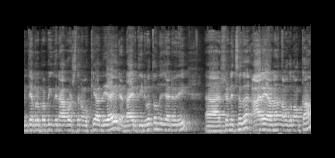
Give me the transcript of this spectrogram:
ഇന്ത്യൻ റിപ്പബ്ലിക് ദിനാഘോഷത്തിന് മുഖ്യ അതിഥിയായി രണ്ടായിരത്തി ഇരുപത്തി ഒന്ന് ജനുവരി ക്ഷണിച്ചത് ആരെയാണ്? നമുക്ക് നോക്കാം.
